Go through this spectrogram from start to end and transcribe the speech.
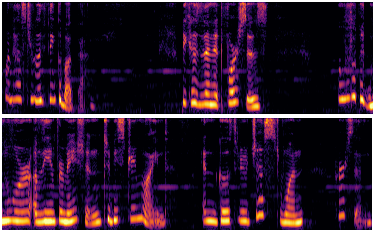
One has to really think about that. Because then it forces a little bit more of the information to be streamlined and go through just one person,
